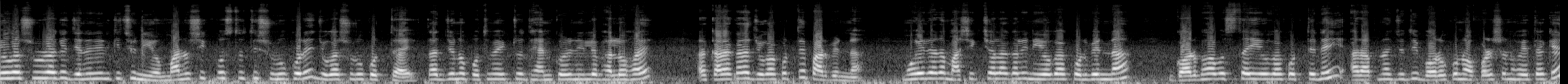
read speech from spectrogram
যোগা শুরুর আগে জেনে নিন কিছু নিয়ম। মানসিক প্রস্তুতি শুরু করে যোগা শুরু করতে হয়। তার জন্য প্রথমে একটু ধ্যান করে নিলে ভালো হয়। আর কারা কারা যোগা করতে পারবেন না? মহিলারা মাসিক চলাকালীন ইয়োগা করবেন না, গর্ভাবস্থায় ইয়োগা করতে নেই, আর আপনার যদি বড় কোনো অপারেশন হয়ে থাকে,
